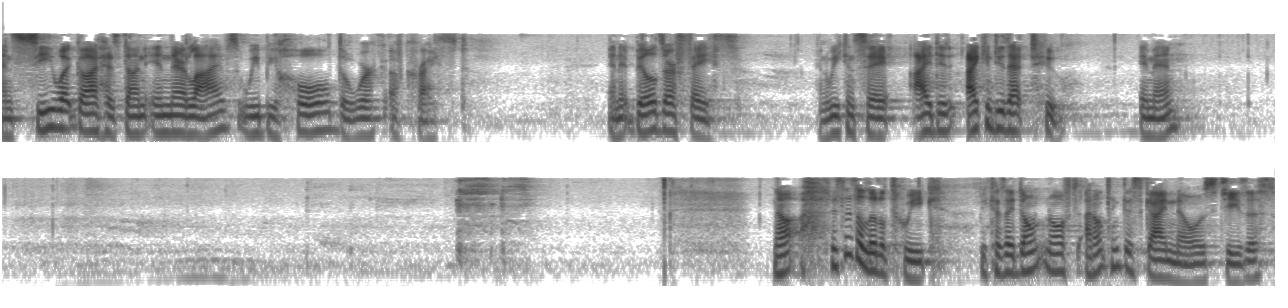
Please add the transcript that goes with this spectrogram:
and see what God has done in their lives, we behold the work of Christ. And it builds our faith. And we can say, I, did, I can do that too. Amen? Now, this is a little tweak because I don't know if, I don't think this guy knows Jesus.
